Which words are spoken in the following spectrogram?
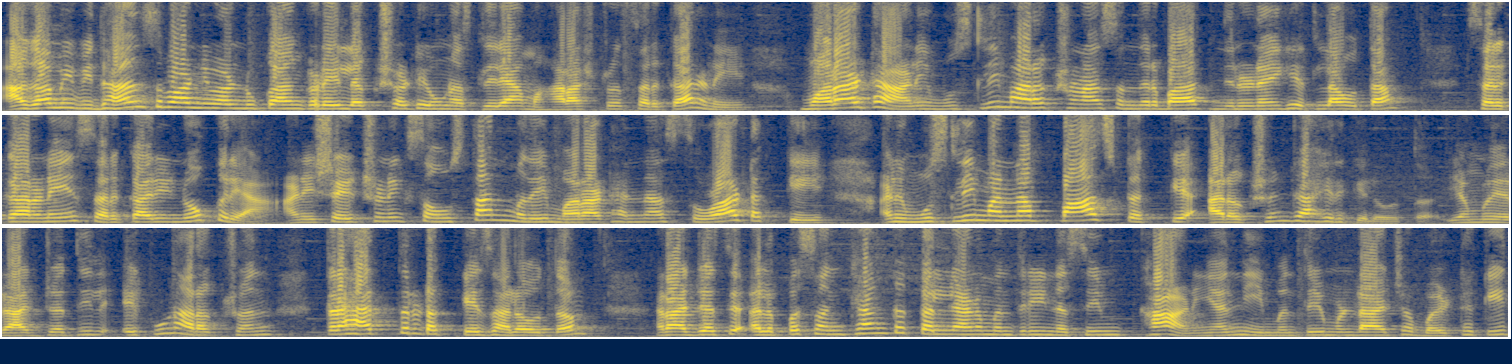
आगामी विधानसभा निवडणुकांकडे लक्ष ठेवून असलेल्या महाराष्ट्र सरकारने मराठा आणि मुस्लिम आरक्षणासंदर्भात निर्णय घेतला होता. सरकारने सरकारी नोकऱ्या आणि शैक्षणिक संस्थांमध्ये मराठ्यांना सोळा टक्के आणि मुस्लिमांना पाच टक्के आरक्षण जाहीर केलं होतं. यामुळे राज्यातील एकूण आरक्षण त्र्याहत्तर टक्के झालं होतं. राज्याचे अल्पसंख्याक कल्याण मंत्री नसीम खान यांनी मंत्रिमंडळाच्या बैठकीत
